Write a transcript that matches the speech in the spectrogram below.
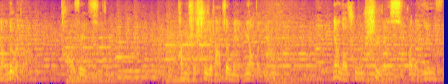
让乐者陶醉其中。他们是世界上最美妙的灵魂，酿造出世人喜欢的音符，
